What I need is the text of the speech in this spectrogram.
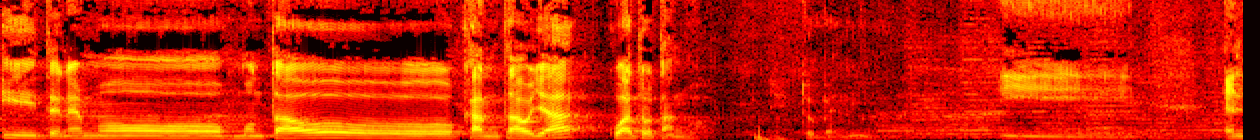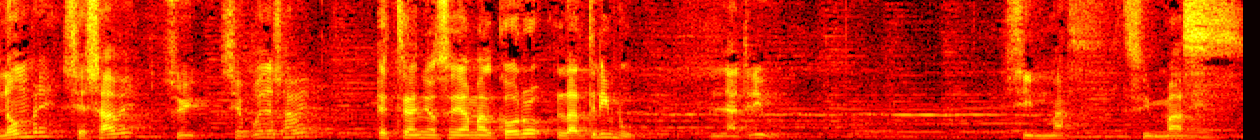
Y tenemos montado, cantado ya, cuatro tangos. Estupendo. ¿Y el nombre se sabe? Sí. ¿Se puede saber? Este año se llama el coro La Tribu, La tribu. Sin más. sin más.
